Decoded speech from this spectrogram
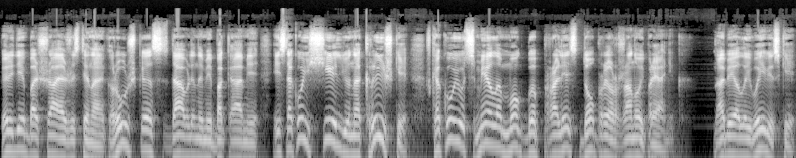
Перед ним большая жестяная кружка с давленными боками и с такой щелью на крышке, в какую смело мог бы пролезть добрый ржаной пряник. На белой вывеске,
